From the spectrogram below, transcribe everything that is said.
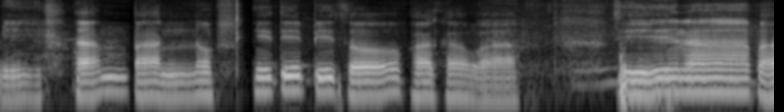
มีสัมปันโนอิติปิโสภะคะวาศีลาบา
